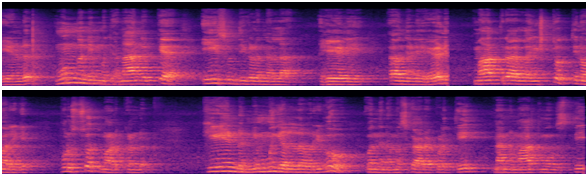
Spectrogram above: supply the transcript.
ಕೇಳಿ ಮುಂದೆ ನಿಮ್ಮ ಜನಾಂಗಕ್ಕೆ ಈ ಸುದ್ದಿಗಳನ್ನೆಲ್ಲ ಹೇಳಿ, ಅಂದೇಳಿ ಹೇಳಿ. ಮಾತ್ರ ಅಲ್ಲ, ಇಷ್ಟೊತ್ತಿನವರೆಗೆ ಪುರುಸೊತ್ತು ಮಾಡಿಕೊಂಡು ಕೇಂಡ್ ನಿಮಗೆಲ್ಲವರಿಗೂ ಒಂದು ನಮಸ್ಕಾರ ಕೊಡ್ತಿ. ನನ್ನ ಮಾತು ಮುಗಿಸ್ತಿ.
